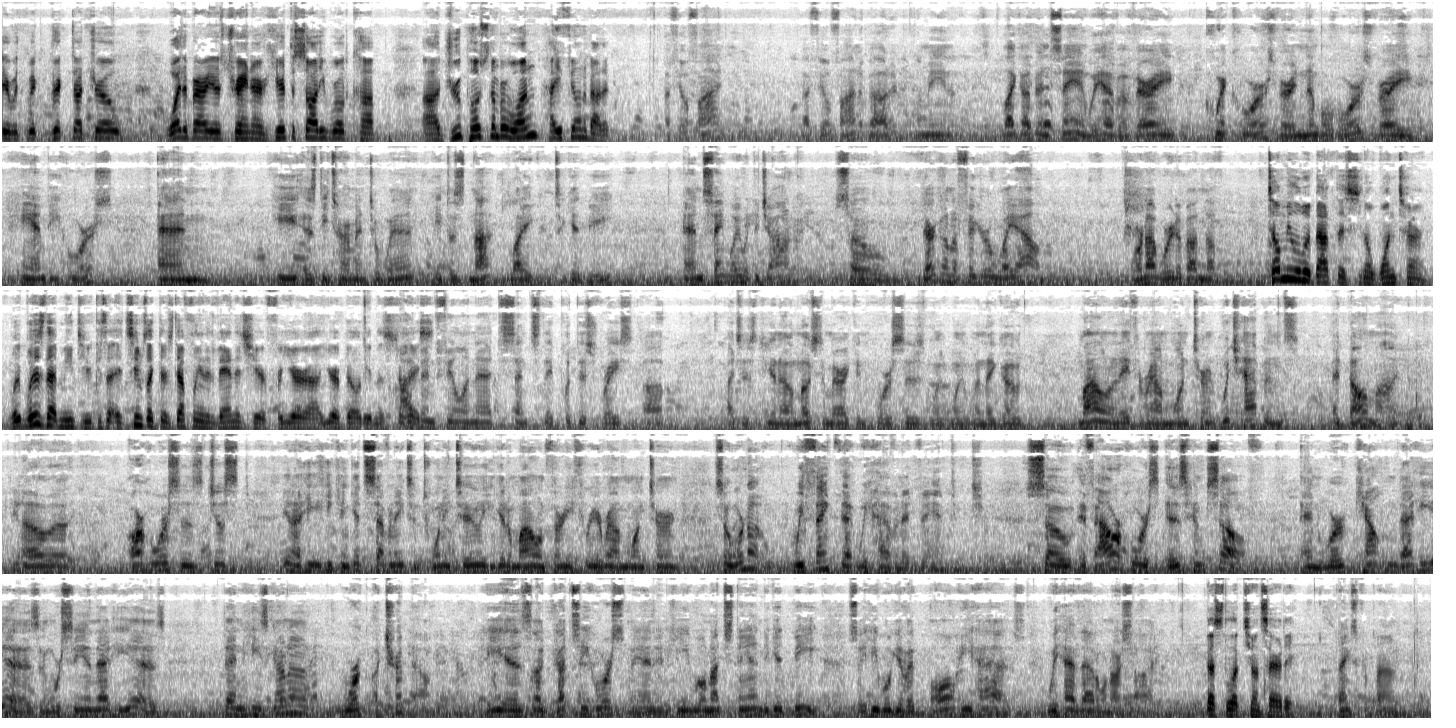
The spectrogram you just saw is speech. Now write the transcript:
here with Rick, Rick Dutrow, White Abarrio's trainer here at the Saudi World Cup. Uh, Drew post number one. How you feeling about it? I feel fine. I feel fine about it. I mean, like I've been saying, we have a very quick horse, very nimble horse, very handy horse, and he is determined to win. He does not like to get beat, and same way with the jock. So they're going to figure a way out. We're not worried about nothing. Tell me a little bit about this, you know, one turn. What, what does that mean to you? Because it seems like there's definitely an advantage here for your uh, your ability in this race. I've been feeling that since they put this race up. I just, you know, most American horses, when, when, when they go mile and an eighth around one turn, which happens at Belmont, you know, uh, our is just, you know, he, he can get seven eighths and 22. He can get a mile and 33 around one turn. So we're not, we think that we have an advantage. So if our horse is himself, and we're counting that he is, and we're seeing that he is, then he's gonna work a trip out. He is a gutsy horseman, and he will not stand to get beat. So he will give it all he has. We have that on our side. Best of luck to you on Saturday. Thanks, Capone.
